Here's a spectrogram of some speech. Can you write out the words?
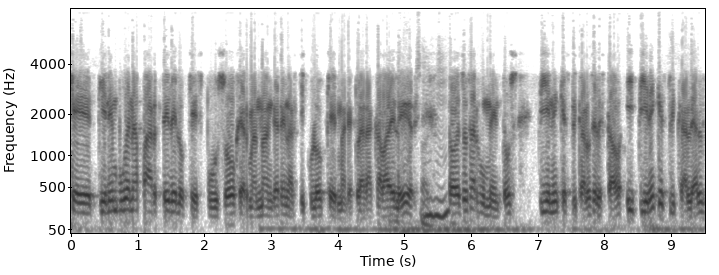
que tienen buena parte de lo que expuso Germán Manga en el artículo que María Clara acaba de leer. Todos esos argumentos tienen que explicarlos el Estado y tiene que explicarle al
